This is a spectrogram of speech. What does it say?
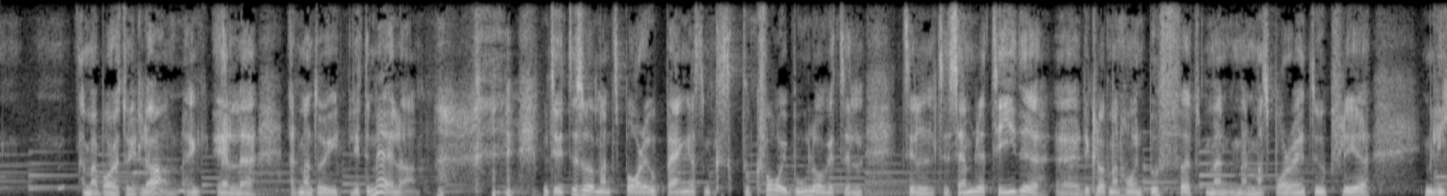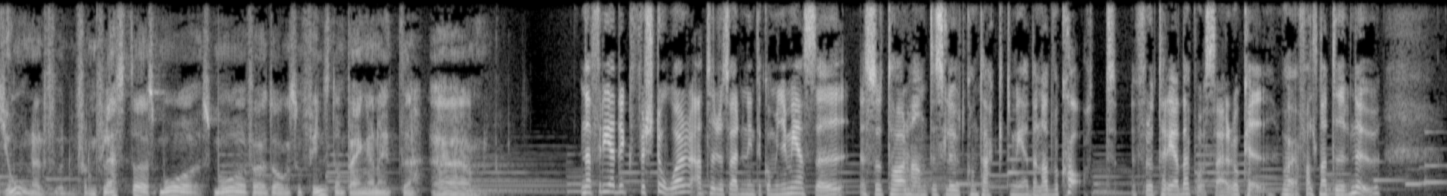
att man bara tar ut lön eller att man tar ut lite mer lön. Men det är inte så att man sparar upp pengar som står kvar i bolaget till, till, till sämre tider. Eh, det är klart man har en buffert men, men man sparar inte upp fler miljoner. För, för de flesta små, små företagen så finns de pengarna inte. Eh, När Fredrik förstår att hyresvärden inte kommer ge med sig så tar han till slut kontakt med en advokat för att ta reda på så här, okej, okay, vad har jag för alternativ nu?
